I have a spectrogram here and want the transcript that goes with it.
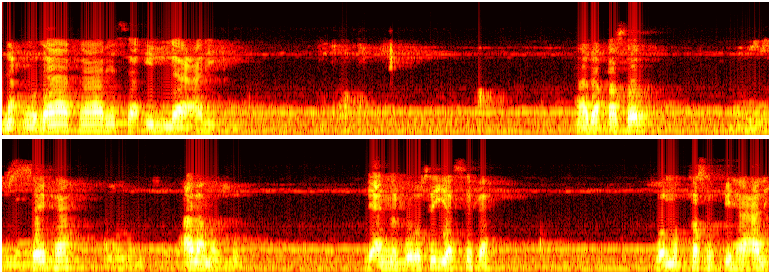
نحو لا فارس إلا علي. هذا قصر صفة على موصوف لأن الفروسية صفة والمتصف بها علي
